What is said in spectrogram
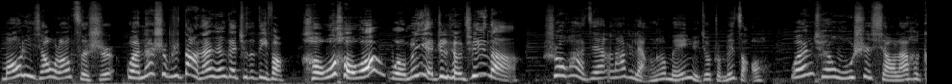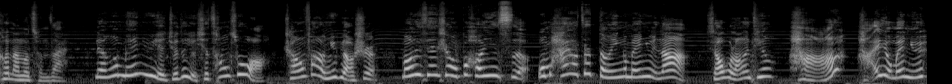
毛利小五郎此时管他是不是大男人该去的地方。好啊，好啊，我们也正想去呢。说话间，拉着两个美女就准备走，完全无视小兰和柯南的存在。两个美女也觉得有些仓促啊。长发女表示：“毛利先生，不好意思，我们还要再等一个美女呢。”小五郎一听，哈，还有美女？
